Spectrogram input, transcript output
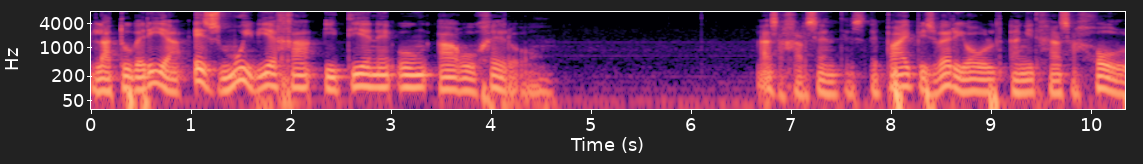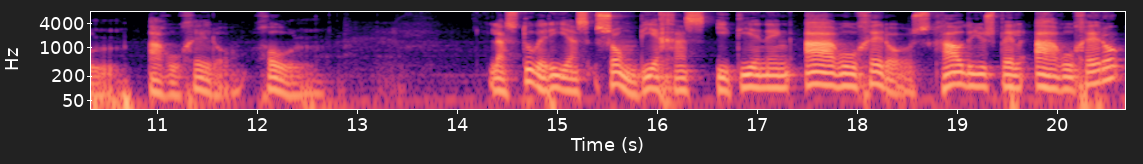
La tubería es muy vieja y tiene un agujero. That's sentence. The pipe is very old and it has a hole. Agujero, hole. Las tuberías son viejas y tienen agujeros. How do you spell agujero?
